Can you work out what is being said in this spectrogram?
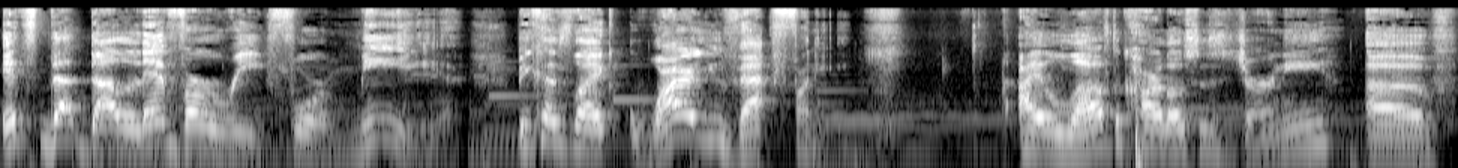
It's the delivery for me because like, why are you that funny? I love the Carlos's journey of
